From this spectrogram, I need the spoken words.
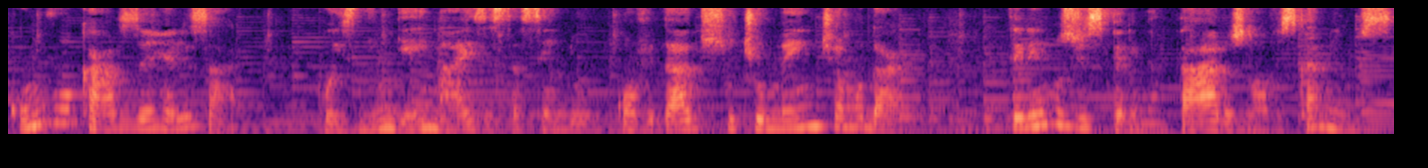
convocados a realizar pois ninguém mais está sendo convidado sutilmente a mudar. Teremos de experimentar os novos caminhos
